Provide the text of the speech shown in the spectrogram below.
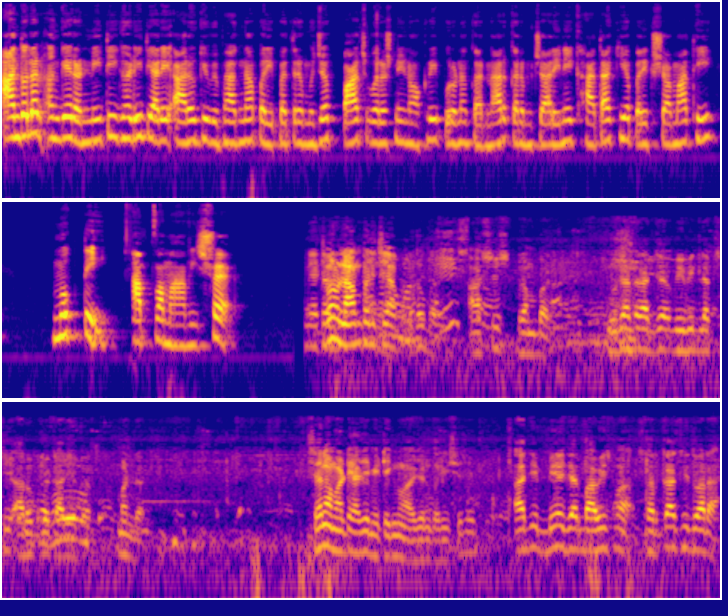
આંદોલન અંગે રણનીતિ ઘડી ત્યારે આરોગ્ય વિભાગના પરિપત્ર મુજબ પાંચ વર્ષની નોકરી પૂર્ણ કરનાર કર્મચારીને ખાતાકીય પરીક્ષામાંથી મુક્તિ આપવામાં આવી છે. તમારું નામ પરિચય આપો આશીષ બ્રહ્મભટ્ટ ગુજરાત રાજ્ય વિવિધ લક્ષી આરોગ્ય કાર્યકર મંડળ. શેના માટે આજે મિટિંગનું આયોજન કર્યું છે આજે બે હજાર બાવીસમાં સરકારશ્રી દ્વારા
